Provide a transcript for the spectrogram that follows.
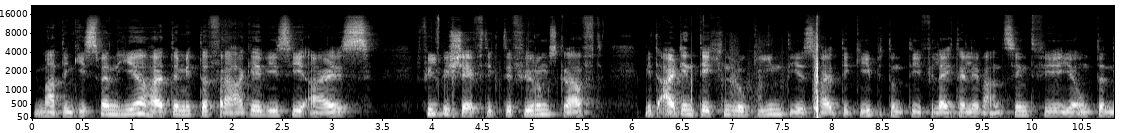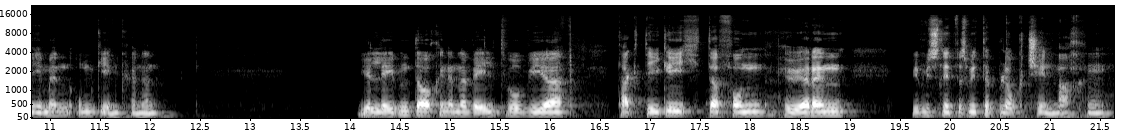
Martin Giswen hier, heute mit der Frage, wie Sie als vielbeschäftigte Führungskraft mit all den Technologien, die es heute gibt und die vielleicht relevant sind für Ihr Unternehmen, umgehen können. Wir leben doch in einer Welt, wo wir tagtäglich davon hören, wir müssen etwas mit der Blockchain machen.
